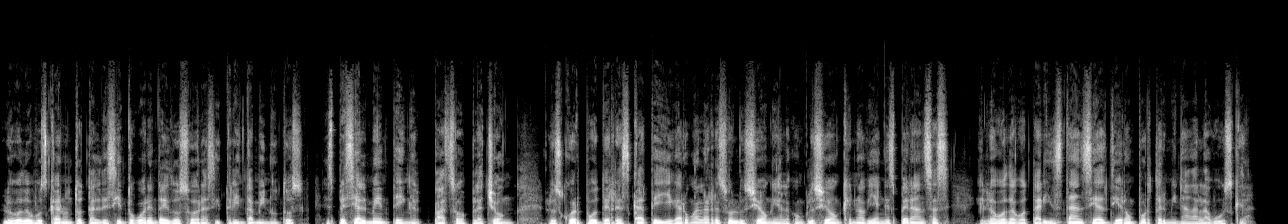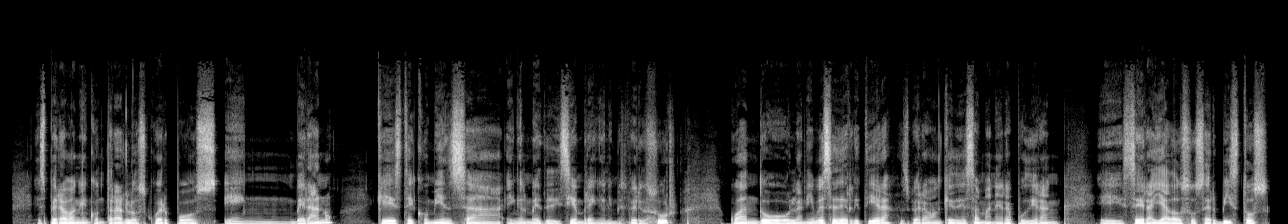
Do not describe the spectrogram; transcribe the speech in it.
luego de buscar un total de 142 horas y 30 minutos, especialmente en el Paso Plachón, los cuerpos de rescate llegaron a la resolución y a la conclusión que no habían esperanzas y luego de agotar instancias dieron por terminada la búsqueda. Esperaban encontrar los cuerpos en verano, que este comienza en el mes de diciembre en el hemisferio sur, cuando la nieve se derritiera, esperaban que de esa manera pudieran eh, ser hallados o ser vistos,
